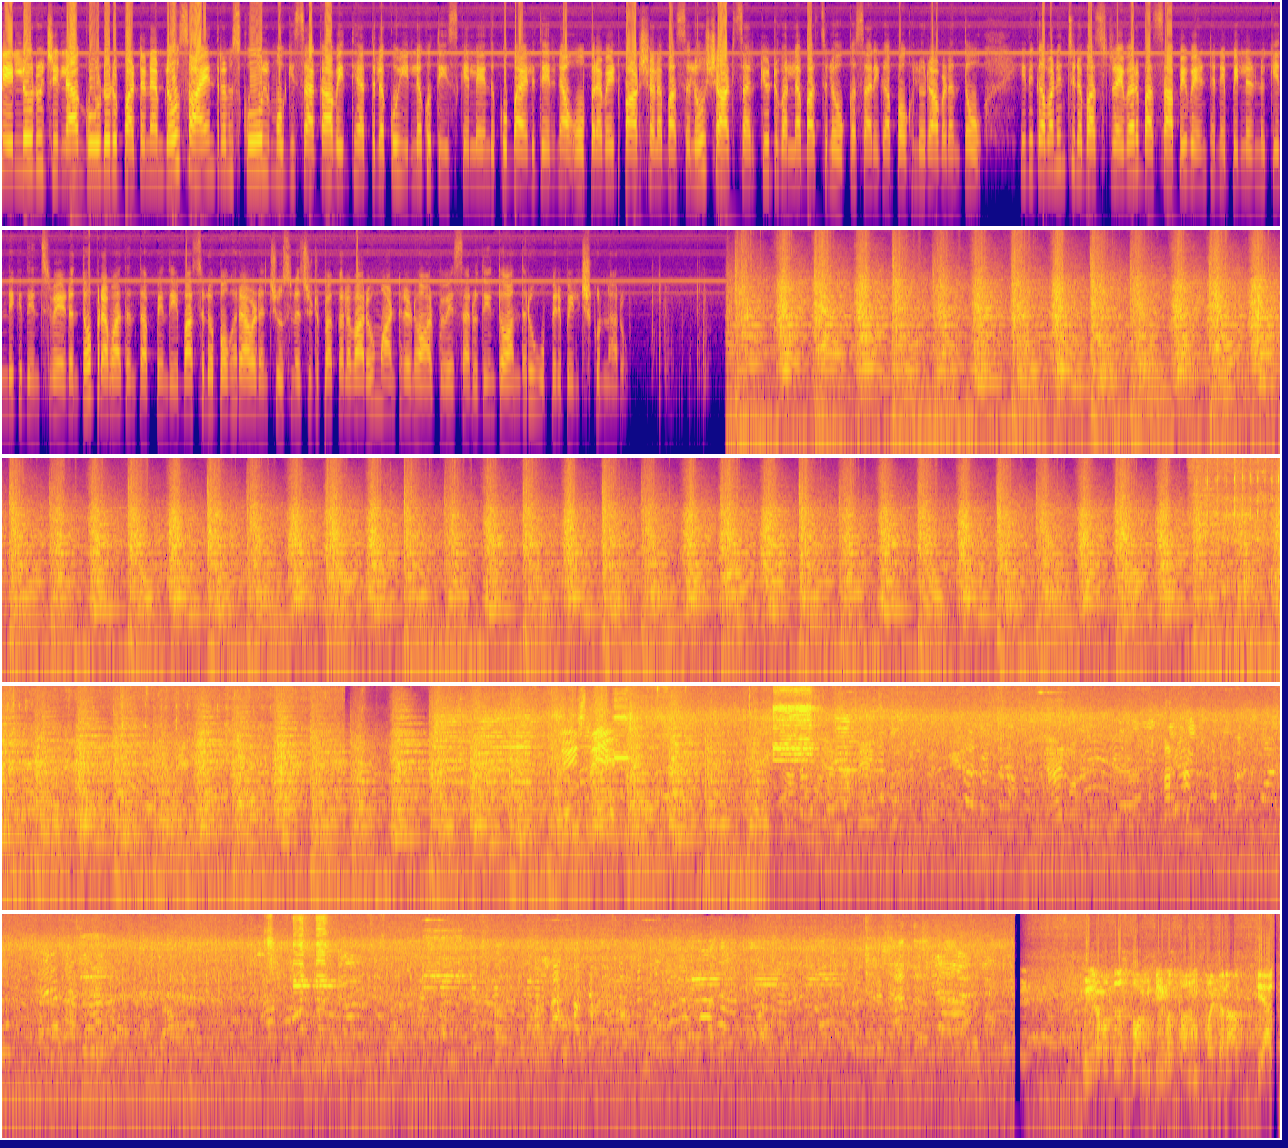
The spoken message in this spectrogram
నెల్లూరు జిల్లా గూడూరు పట్టణంలో సాయంత్రం స్కూల్ ముగిశాక విద్యార్థులకు ఇళ్ళకు తీసుకెళ్ళేందుకు బయలుదేరిన ఓ ప్రైవేట్ పాఠశాల బస్సులో షార్ట్ సర్క్యూట్ వల్ల బస్సులో ఒక్కసారిగా పొగలు రావడంతో ఇది గమనించిన బస్ డ్రైవర్ బస్ ఆపి వెంటనే పిల్లలను కిందికి దించివేయడంతో ప్రమాదం తప్పింది. బస్సులో పొగ రావడం చూసిన చుట్టుపక్కల వారు మంటలను ఆర్పివేశారు. దీంతో అందరూ ఊపిరి పీల్చుకున్నారు. వీరభద్రస్వామి దేవస్థానం పట్టణ త్యాగ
